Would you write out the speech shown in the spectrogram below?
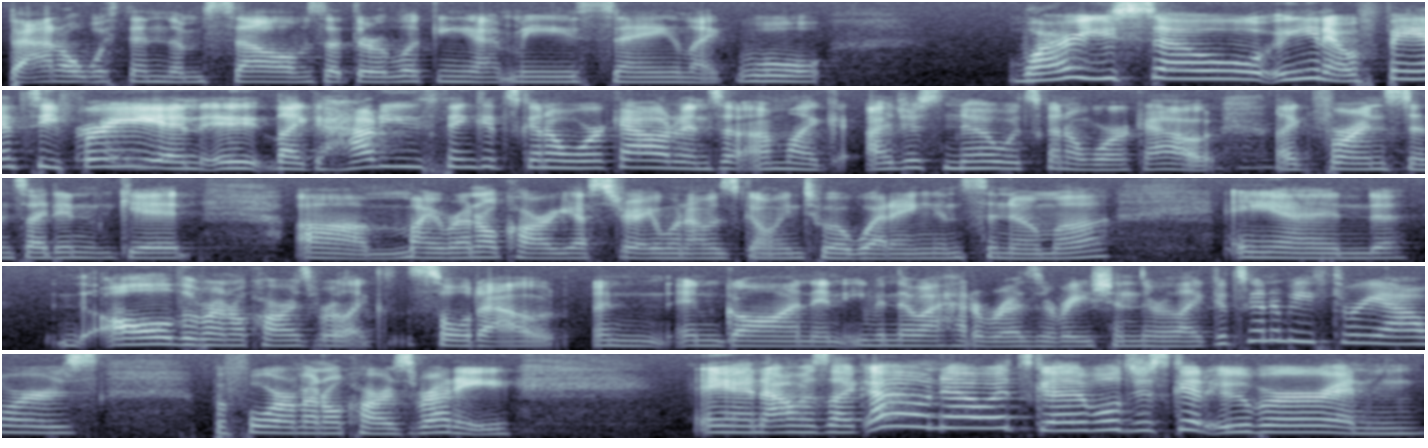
battle within themselves that they're looking at me saying like, well why are you so you know fancy free? And it, like how do you think it's going to work out? And so i'm like i just know it's going to work out. Like for instance i didn't get um, my rental car yesterday when i was going to a wedding in sonoma and all the rental cars were like sold out and, and gone. And even though i had a reservation they're like it's going to be three hours before a rental car is ready. And i was like oh no it's good. We'll just get uber. And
